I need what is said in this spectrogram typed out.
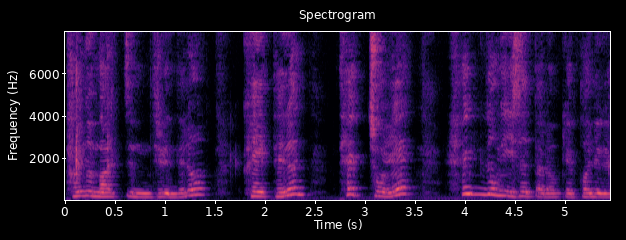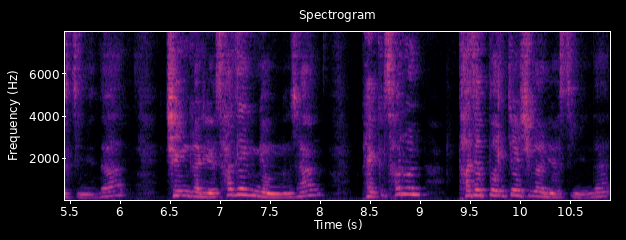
방금 말씀드린 대로 괴테는 태초에 행동이 있었다라고 번역했습니다. 지금까지 사생명상 135번째 시간이었습니다.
